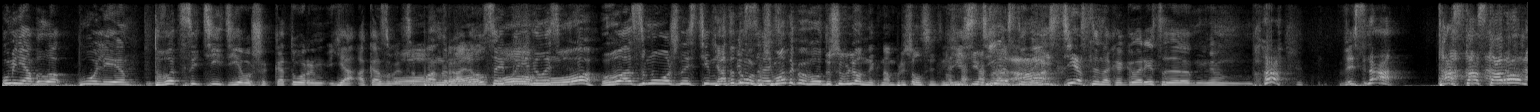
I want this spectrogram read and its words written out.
У меня было более 20 девушек, которым я, оказывается, Ого, понравился, и ого. появилась возможность им Я-то думаю, почему он такой воодушевленный к нам пришел сегодня? Естественно, А, естественно, как говорится, м, ха, весна, тестостерон.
